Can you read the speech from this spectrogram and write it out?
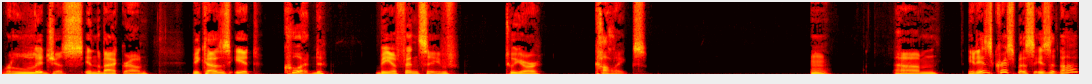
religious in the background because it could be offensive to your colleagues. Mm. Um, it is Christmas, is it not?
